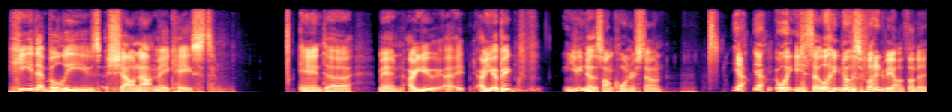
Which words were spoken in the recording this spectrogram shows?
He that believes shall not make haste. And uh, man, are you uh, are you a big you know the song Cornerstone? Yeah, yeah. So you know it's funny to be on Sunday.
